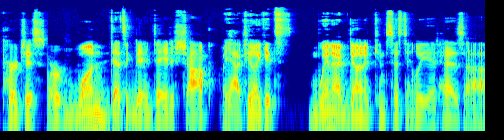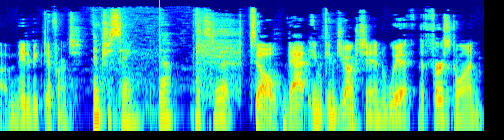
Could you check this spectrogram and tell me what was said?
purchase or one designated day to shop. Yeah, I feel like it's when I've done it consistently, it has uh, made a big difference. Interesting. Yeah, let's do it. So that in conjunction with the first one,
